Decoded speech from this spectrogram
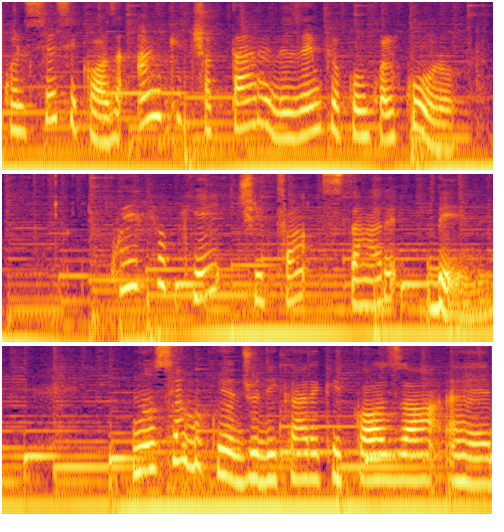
qualsiasi cosa, anche chattare ad esempio con qualcuno, quello che ci fa stare bene. Non siamo qui a giudicare che cosa è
